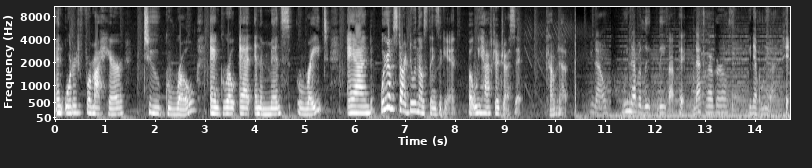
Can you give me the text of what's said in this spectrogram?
in order for my hair to grow and grow at an immense rate. And we're going to start doing those things again, but we have to address it coming up. You know, we never leave our pick. Natural girls, we never leave our pick.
